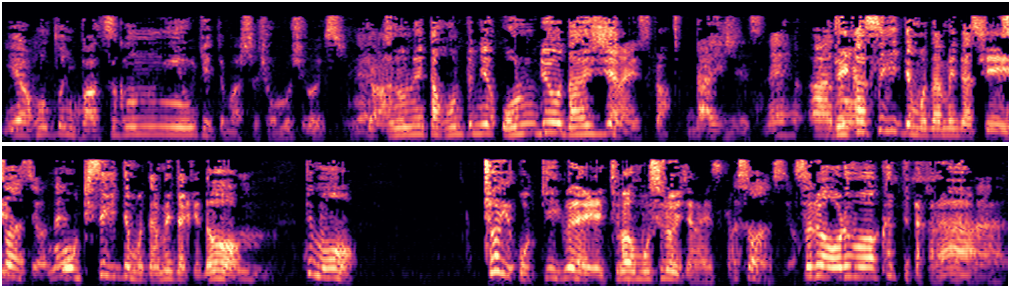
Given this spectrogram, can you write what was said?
いや、本当に抜群に受けてましたし、面白いですしね。あのネタ本当に音量大事じゃないですか。大事ですね。あのでかすぎてもダメだし、そうですよね大きすぎてもダメだけど、うん。でも、ちょい大きいぐらいが一番面白いじゃないですか。そうなんですよ。それは俺も分かってたから、はい。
